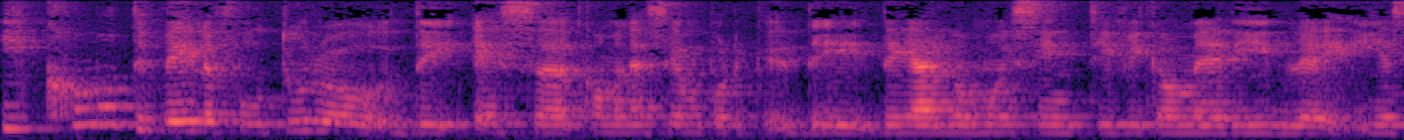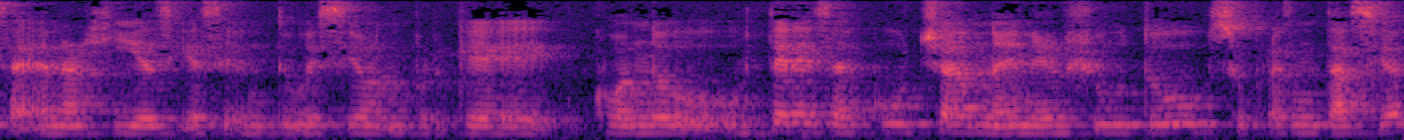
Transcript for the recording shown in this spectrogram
¿Y cómo te ve el futuro de esa combinación porque de, de, algo muy científico, medible y esa energía y esa intuición? Porque cuando ustedes escuchan en el YouTube su presentación,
